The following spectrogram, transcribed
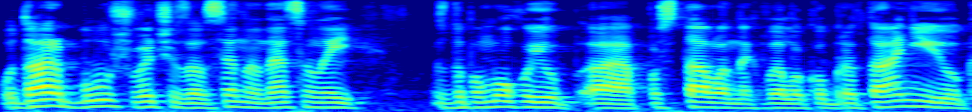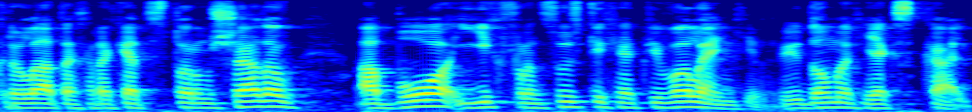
Удар був швидше за все нанесений з допомогою е, поставлених Великобританією крилатих ракет Storm Shadow або їх французьких еквівалентів, відомих як скальп.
